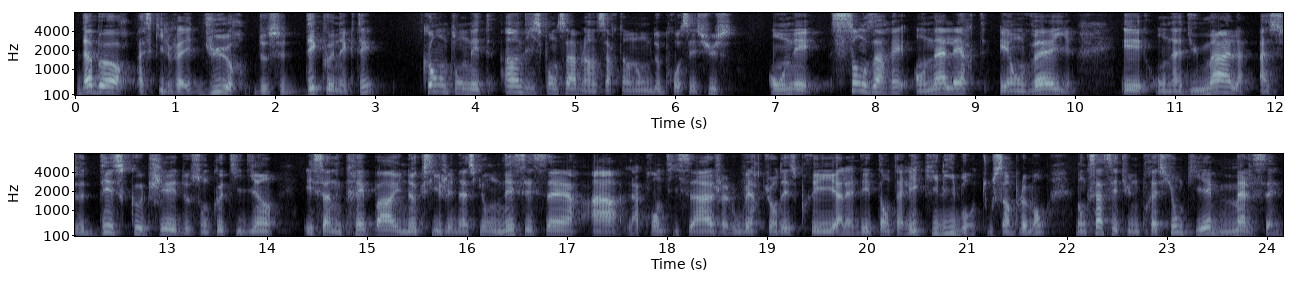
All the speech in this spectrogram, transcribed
D'abord parce qu'il va être dur de se déconnecter. Quand on est indispensable à un certain nombre de processus, on est sans arrêt en alerte et en veille et on a du mal à se descotcher de son quotidien et ça ne crée pas une oxygénation nécessaire à l'apprentissage, à l'ouverture d'esprit, à la détente, à l'équilibre tout simplement. Donc ça c'est une pression qui est malsaine.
